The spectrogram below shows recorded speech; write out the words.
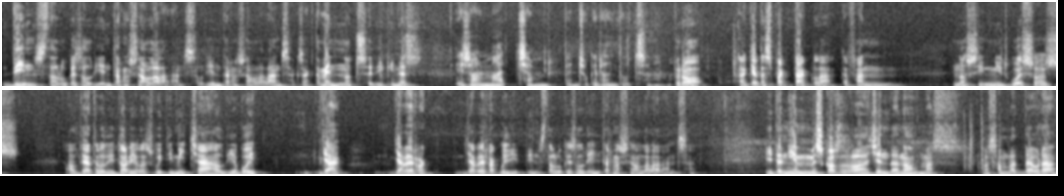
dins del que és el Dia Internacional de la Dansa. El Dia Internacional de la Dansa, exactament, no et sé dir quin és, És el maig, em penso que era el 12 de maig. però aquest espectacle que fan No sin mis huesos al Teatre Auditori a les 8 i mitja, el dia 8, ja, ja, ve, rec- ja ve recollit dins del que és el Dia Internacional de la Dansa. I teníem més coses a l'agenda, no? M'ha semblat veure...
